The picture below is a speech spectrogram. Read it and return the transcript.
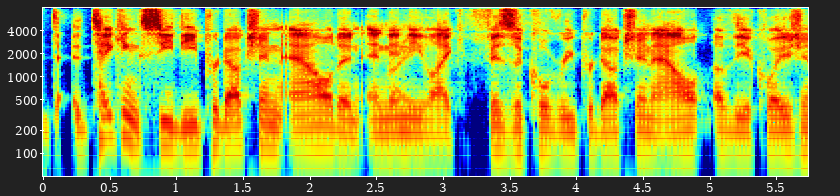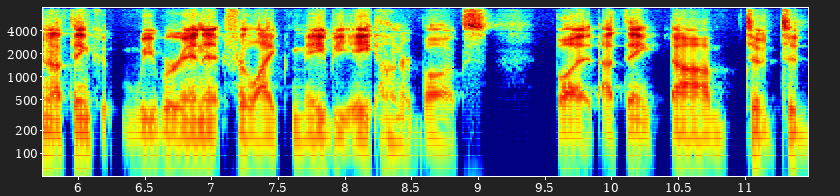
t- taking CD production out and, and Right. any like physical reproduction out of the equation, I think we were in it for like maybe 800 bucks. But I think um, to, to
